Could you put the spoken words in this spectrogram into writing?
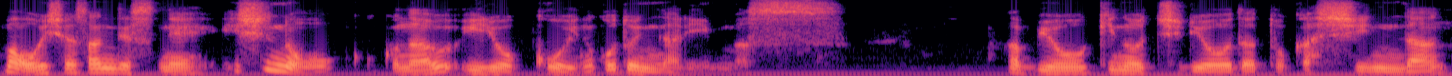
まあ、お医者さんですね、医師の行う医療行為のことになります。まあ、病気の治療だとか診断、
